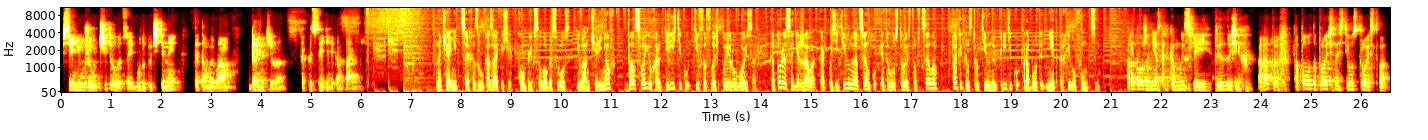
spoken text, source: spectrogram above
Все они уже учитываются и будут учтены. Это мы вам гарантируем, как представители компании. Начальник цеха звукозаписи комплекса «Логос ВОЗ» Иван Черенев дал свою характеристику тифло-флешплееру Voice, которая содержала как позитивную оценку этого устройства в целом, так и конструктивную критику работы некоторых его функций. Продолжу несколько мыслей предыдущих ораторов по поводу прочности устройства.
